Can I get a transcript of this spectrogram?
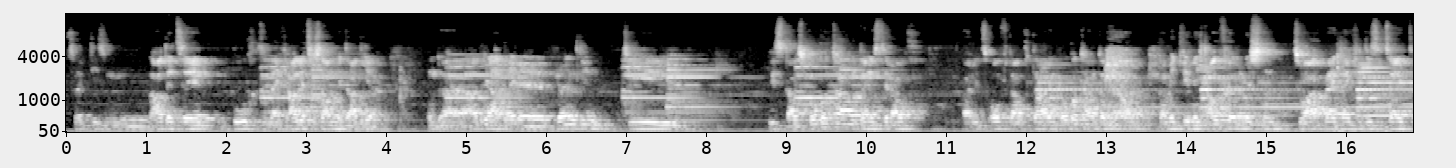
seit diesem ADC-Buch sind eigentlich alle zusammen mit Adria. Und äh, Adria hat eine Freundin, die ist aus Bogota und dann ist er auch, war jetzt oft auch da in Bogota und dann, damit wir nicht aufhören müssen zu arbeiten eigentlich in dieser Zeit,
